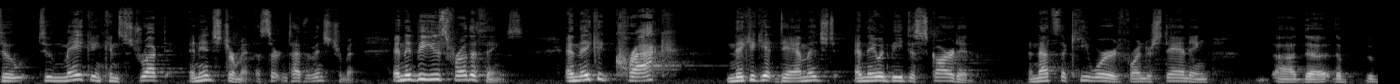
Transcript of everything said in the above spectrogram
to, to make and construct an instrument, a certain type of instrument. And they'd be used for other things. And they could crack, and they could get damaged, and they would be discarded. And that's the key word for understanding uh, the, the,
